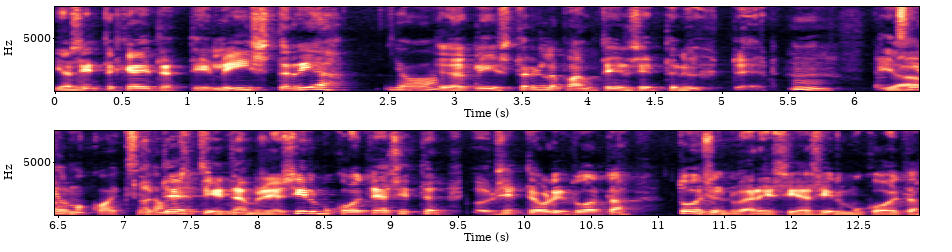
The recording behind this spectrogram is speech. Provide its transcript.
ja Mm. sitten keitettiin liisteriä. Joo. Ja liisterillä pantiin sitten yhteen. Mm. Silmukoiksi Ja tommoset. tehtiin tämmöisiä silmukoita ja sitten, sitten oli tuota toisen värisiä silmukoita,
